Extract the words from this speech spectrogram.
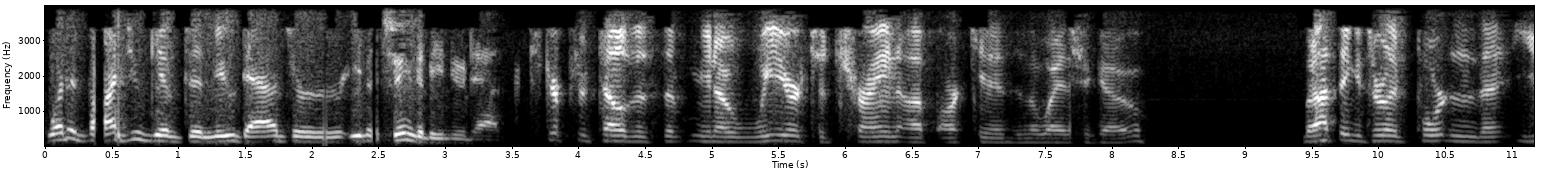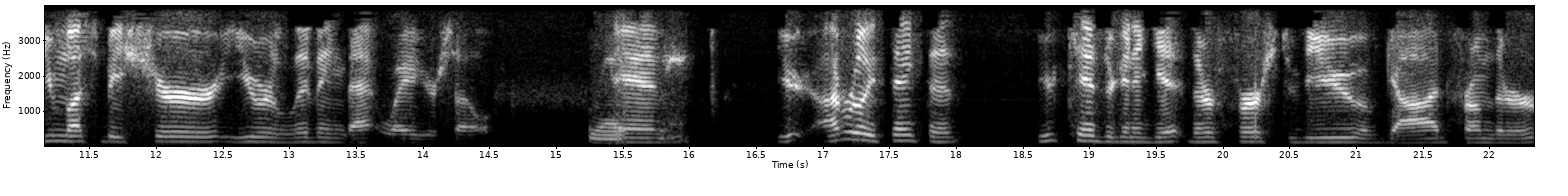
what advice you give to new dads or even soon to be new dads? Scripture tells us that you know we are to train up our kids in the way they should go. But I think it's really important that you must be sure you're living that way yourself. Right. And you, I really think that your kids are going to get their first view of God from their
